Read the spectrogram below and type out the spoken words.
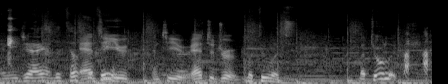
And EJ and the, t- And to you, and to you, and to Drew. Matulich. Matulich.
